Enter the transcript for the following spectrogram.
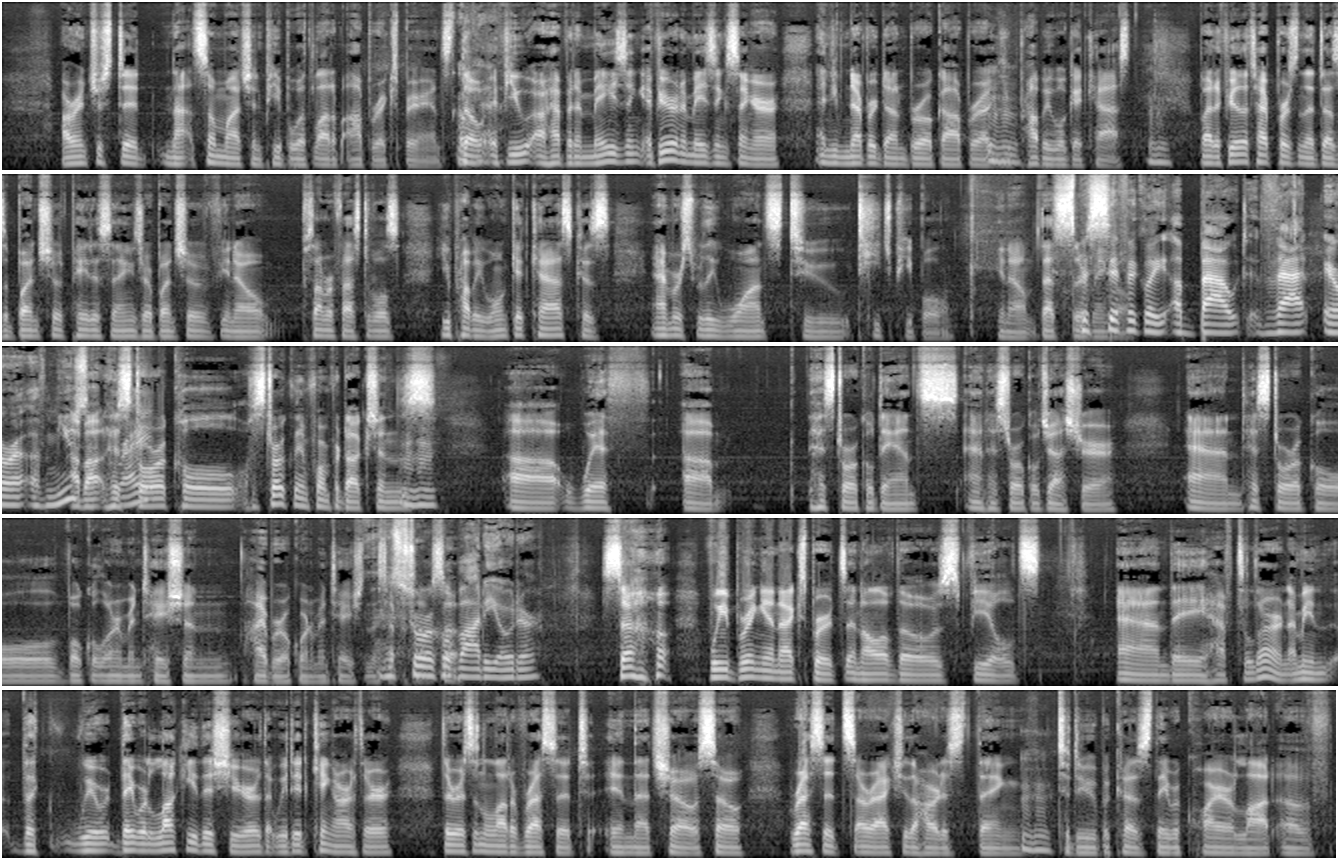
are interested not so much in people with a lot of opera experience. Though, Okay. if you are, have an amazing, if you're an amazing singer and you've never done Baroque opera, Mm-hmm. you probably will get cast. But if you're the type of person that does a bunch of pay to sings or a bunch of you know summer festivals, you probably won't get cast because Amherst really wants to teach people. You know, that's their Specifically about that era of music. about right? historical historically informed productions Mm-hmm. uh, with um, historical dance and historical gesture and historical vocal ornamentation, high baroque ornamentation, this historical So- body odor. so we bring in experts in all of those fields, and they have to learn. I mean, the we were they were lucky this year that we did King Arthur. There isn't a lot of recit in that show, so recits are actually the hardest thing Mm-hmm. to do because they require a lot of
